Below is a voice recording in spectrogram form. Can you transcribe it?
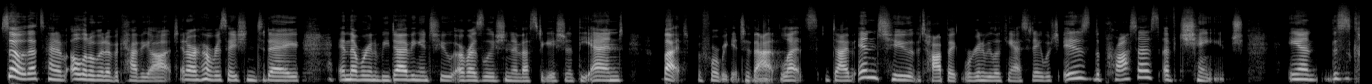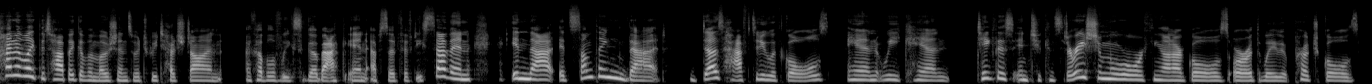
So that's kind of a little bit of a caveat in our conversation today. And then we're going to be diving into a resolution investigation at the end. But before we get to that, let's dive into the topic we're going to be looking at today, which is the process of change. And this is kind of like the topic of emotions, which we touched on a couple of weeks ago back in episode 57, in that it's something that does have to do with goals. And we can take this into consideration when we're working on our goals or the way we approach goals.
